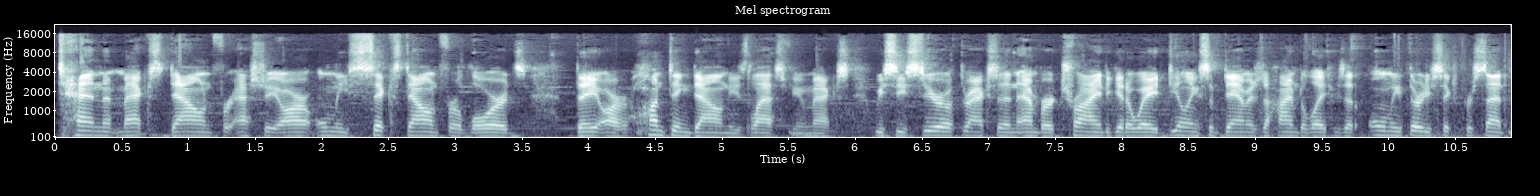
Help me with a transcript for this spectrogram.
Ten mechs down for SJR, only six down for Lords they are hunting down these last few mechs. We see Zero, Thraxon, and Ember trying to get away, dealing some damage to Heimdallite, who's at only 36%,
